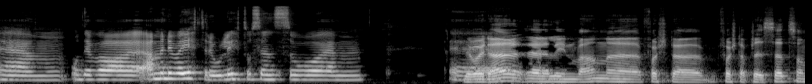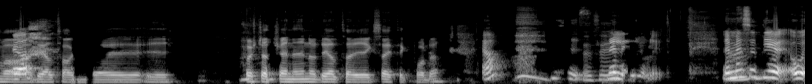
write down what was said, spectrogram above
Ehm, och det var, ja, men det var jätteroligt och sen så... ehm, Det var ju eh, där eh, Linn vann eh, första, första priset som var Ja. deltagande i, i första traineen och delta i Excitec-podden. Ja, precis. Precis. Väldigt roligt. Nej, men så det, och,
